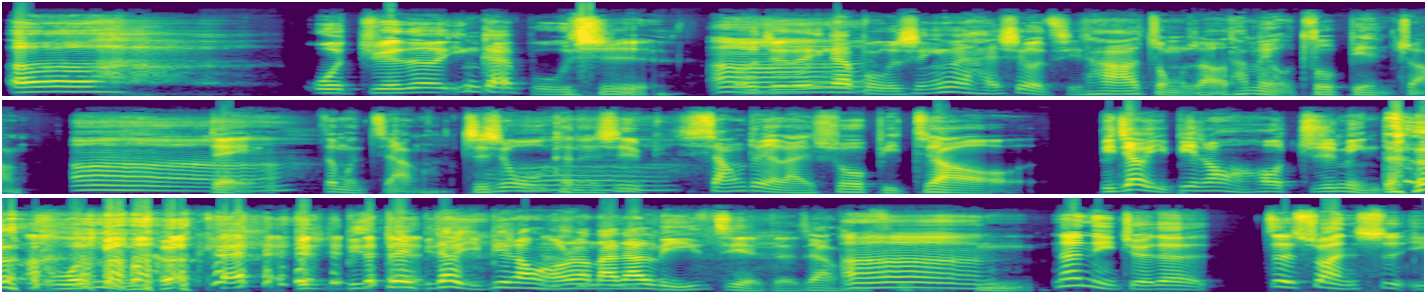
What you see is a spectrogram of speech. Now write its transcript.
呃，我觉得应该不是，我觉得应该不是，因为还是有其他总招他们有做变装。嗯，对，这么讲，只是我可能是相对来说比较比较以变装皇后知名的、文明的，比对比较以变装皇后让大家理解的这样子。嗯，那你觉得这算是一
